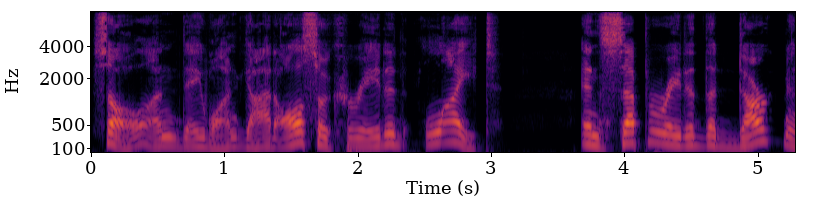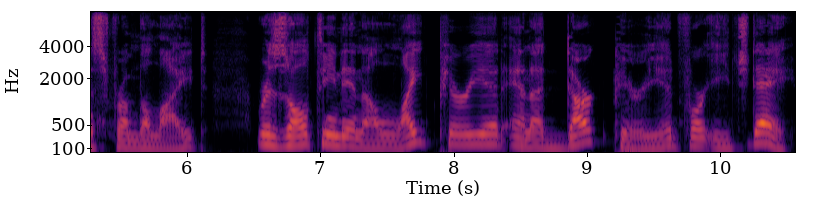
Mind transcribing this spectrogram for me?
So, on day one, God also created light and separated the darkness from the light, resulting in a light period and a dark period for each day.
